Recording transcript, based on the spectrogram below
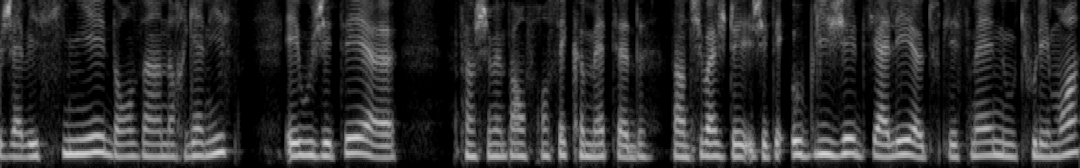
j'avais signé dans un organisme et où j'étais enfin je sais même pas en français committed. Enfin tu vois, j'étais obligée d'y aller euh, toutes les semaines ou tous les mois.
